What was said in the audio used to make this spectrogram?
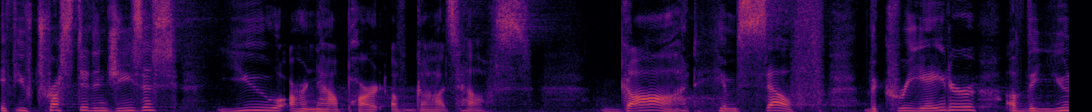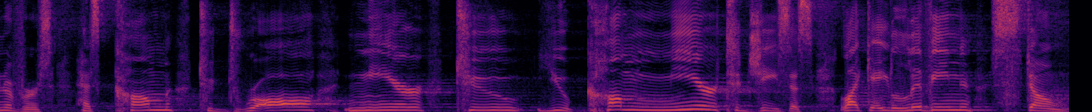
if you've trusted in Jesus, you are now part of God's house. God Himself, the creator of the universe, has come to draw near to you. Come near to Jesus like a living stone.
